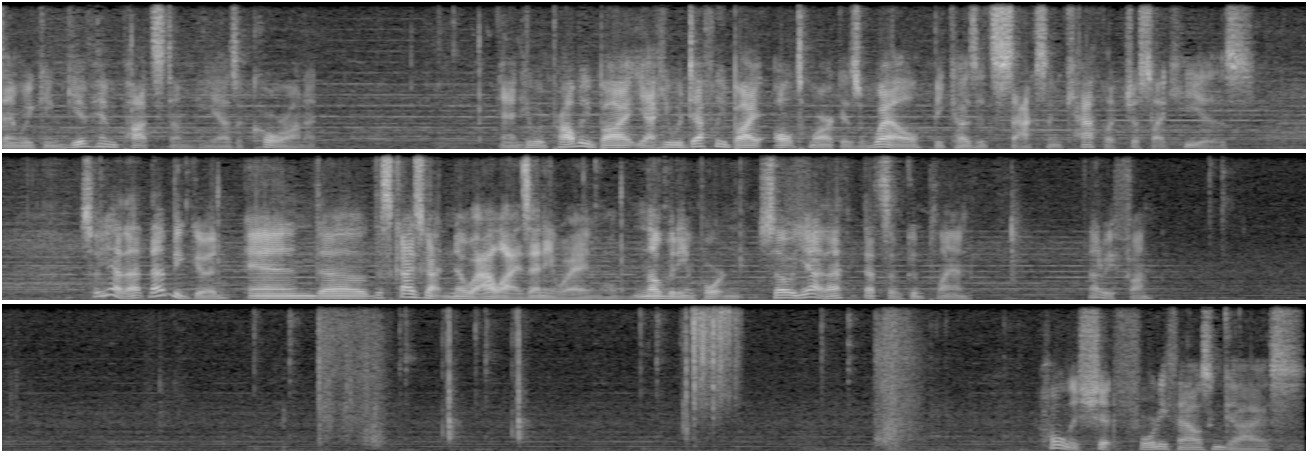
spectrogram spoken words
then we can give him Potsdam. He has a core on it. And he would probably buy, yeah, he would definitely buy Altmark as well, because it's Saxon Catholic, just like he is. So yeah, that, that'd be good. And uh, this guy's got no allies anyway. Well, nobody important. So yeah, I think that's a good plan. That'd be fun. Holy shit, 40,000 guys.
